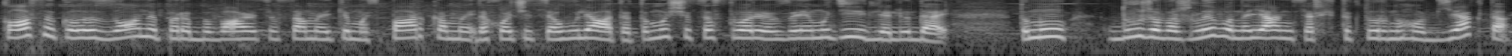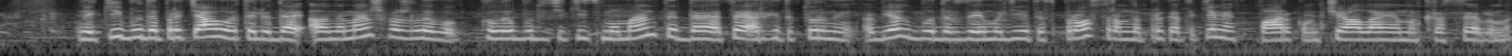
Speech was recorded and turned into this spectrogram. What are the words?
Класно, коли зони перебиваються саме якимось парками, де хочеться гуляти, тому що це створює взаємодію для людей. Тому дуже важливо наявність архітектурного об'єкта, який буде притягувати людей, але не менш важливо, коли будуть якісь моменти, де цей архітектурний об'єкт буде взаємодіяти з простором, наприклад, таким як парком чи алеями красивими,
